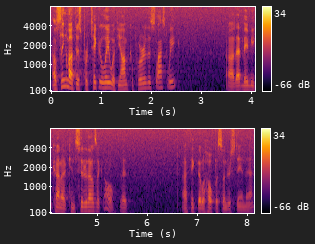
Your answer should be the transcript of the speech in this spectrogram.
I was thinking about this particularly with Yom Kippur this last week. Uh, that made me kind of consider that. I was like, oh, that, I think that'll help us understand that.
